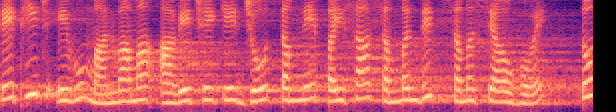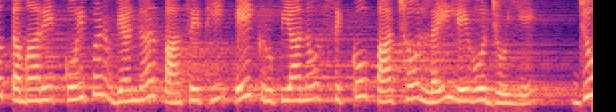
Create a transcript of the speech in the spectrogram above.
તેથી જ એવું માનવામાં આવે છે કે જો તમને પૈસા સંબંધિત સમસ્યાઓ હોય તો તમારે કોઈ પણ વ્યંઢળ પાસેથી એક રૂપિયાનો સિક્કો પાછો લઈ લેવો જોઈએ. જો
